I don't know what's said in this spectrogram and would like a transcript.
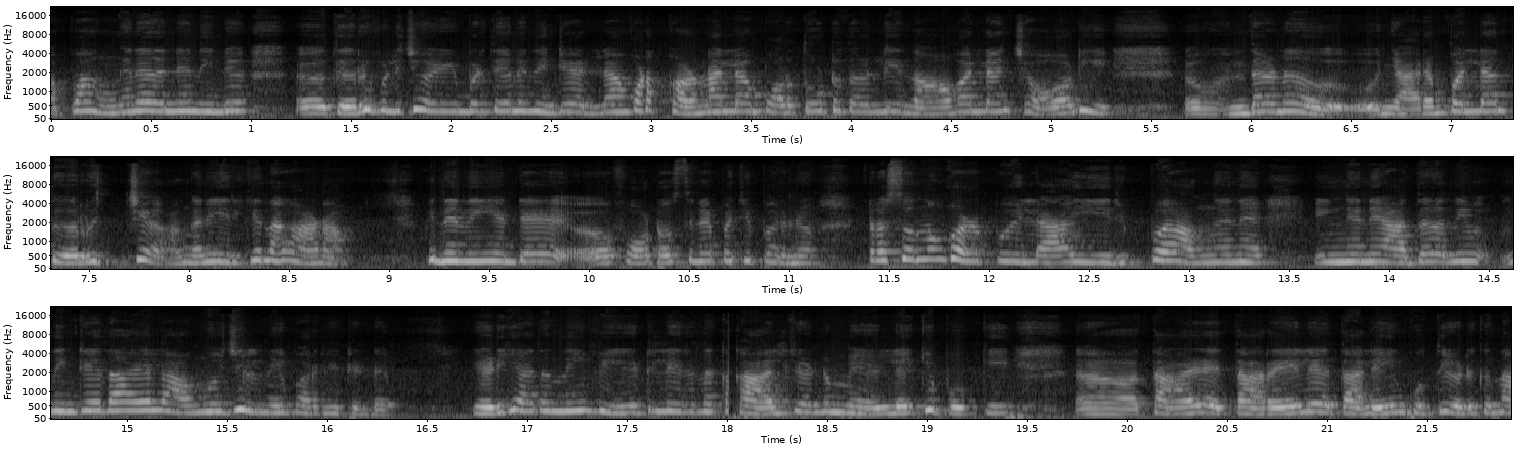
അപ്പോൾ അങ്ങനെ തന്നെ നിന്റെ തെറി വിളിച്ച് കഴിയുമ്പോഴത്തേനും നിന്റെ എല്ലാം കൂടെ കണ്ണെല്ലാം പുറത്തോട്ട് തള്ളി നാവെല്ലാം ചാടി എന്താണ് ഞരമ്പെല്ലാം തെറിച്ച് അങ്ങനെ ഇരിക്കുന്ന കാണാം. പിന്നെ നീ എന്റെ ഫോട്ടോസിനെ പറ്റി പറഞ്ഞു. ഡ്രസ്സൊന്നും കുഴപ്പമില്ല. ആ ഇരിപ്പ് അങ്ങനെ ഇങ്ങനെ അത് നീ നിന്റേതായ ലാംഗ്വേജിൽ നീ പറഞ്ഞിട്ടുണ്ട്. എടി അത് നീ വീട്ടിലിരുന്ന് കാൽ രണ്ടും മേളിലേക്ക് പൊക്കി താഴെ തറയിൽ തലയും കുത്തി എടുക്കുന്ന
